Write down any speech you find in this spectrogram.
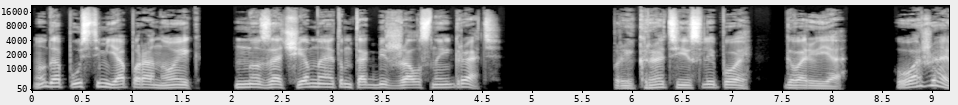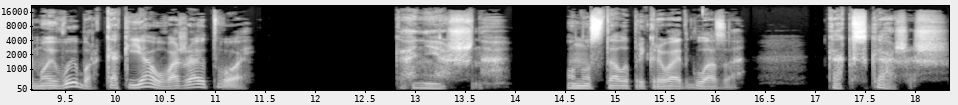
Ну, допустим, я параноик, но зачем на этом так безжалостно играть? «Прекрати, слепой», — говорю я. «Уважай мой выбор, как я уважаю твой». «Конечно». Он устало прикрывает глаза. «Как скажешь».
